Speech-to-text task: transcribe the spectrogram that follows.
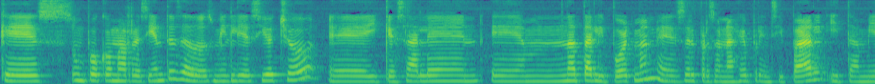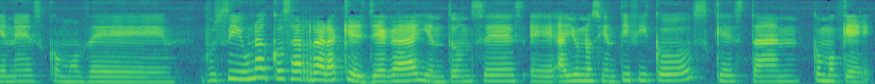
que es un poco más reciente, es de 2018 eh, y que salen em, Natalie Portman, es el personaje principal y también es como de... Pues sí, una cosa rara que llega y entonces eh, hay unos científicos que están como que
